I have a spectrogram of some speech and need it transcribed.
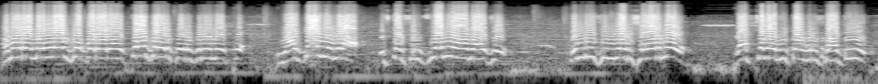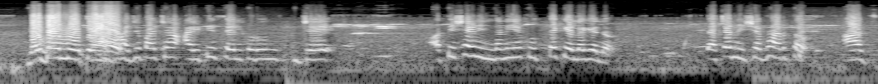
हमारे महिलाओं के ऊपर रहा है। अत्याचार को रोकने में नाकाम होगा इसका सिलसिला में हम आज पिंडी सिंहगढ़ शहर में राष्ट्रवादी कांग्रेस पार्टी मैदान में उतरा है। भाजपाच्या आय टी सेलकडून जे अतिशय निंदनीय कृत्य केलं गेलं त्याच्या निषेधार्थ आज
